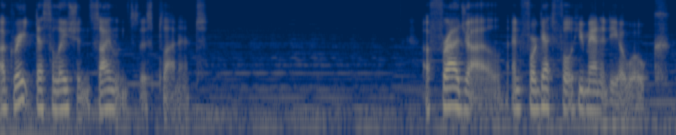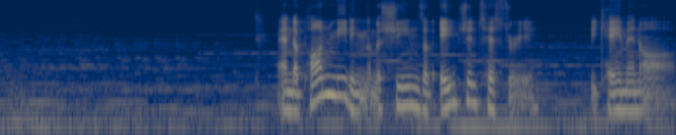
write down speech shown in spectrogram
a great desolation silenced this planet. A fragile and forgetful humanity awoke. And upon meeting the machines of ancient history, became in awe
